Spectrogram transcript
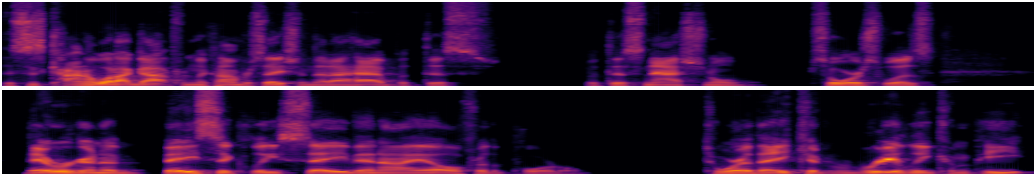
this is kind of what I got from the conversation that I had with this with this national source was they were going to basically save NIL for the portal to where they could really compete.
